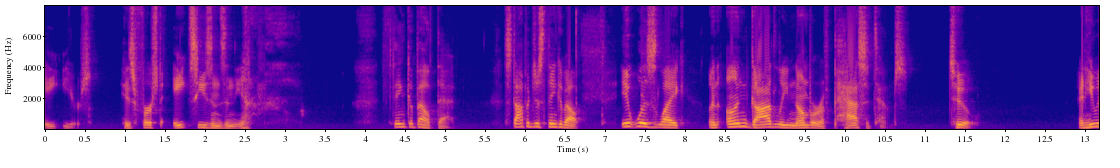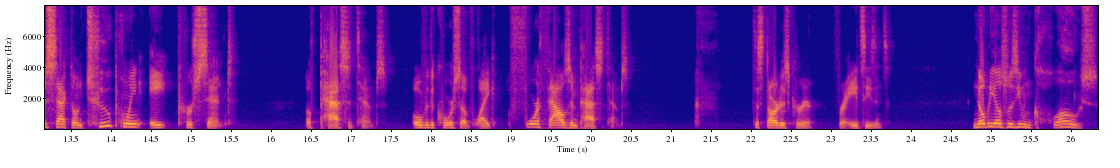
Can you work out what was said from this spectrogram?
eight years. His first eight seasons in the NFL. think about that. Stop and just think about. It was like an ungodly number of pass attempts, too and he was sacked on 2.8% of pass attempts over the course of like 4,000 pass attempts to start his career for eight seasons. Nobody else was even close.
